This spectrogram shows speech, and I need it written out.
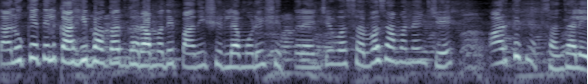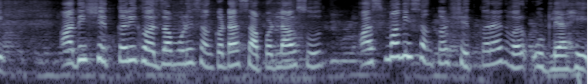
तालुक्यातील काही भागात घरामध्ये पाणी शिरल्यामुळे शेतकऱ्यांचे व सर्वसामान्यांचे आर्थिक नुकसान झाले. आधी शेतकरी कर्जामुळे संकटात सापडला असून आसमानी संकट शेतकऱ्यांवर ओढले आहे.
